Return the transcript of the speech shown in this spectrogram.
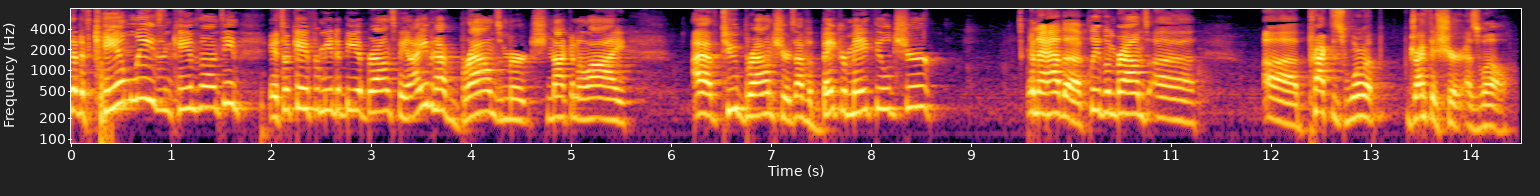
that if Cam leaves and Cam's not on the team, it's okay for me to be a Browns fan. I even have Browns merch. Not gonna lie, I have two Brown shirts. I have a Baker Mayfield shirt, and I have a Cleveland Browns. Uh, uh, practice warm up dry fit shirt as well.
